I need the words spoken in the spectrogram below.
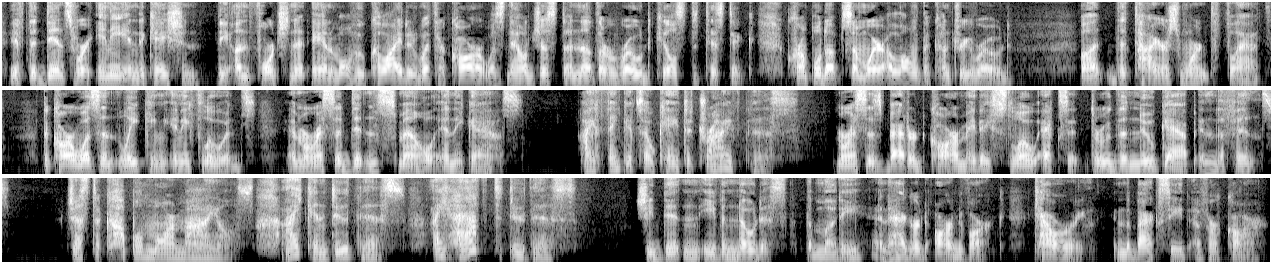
If the dents were any indication, the unfortunate animal who collided with her car was now just another roadkill statistic, crumpled up somewhere along the country road. But the tires weren't flat. The car wasn't leaking any fluids, and Marissa didn't smell any gas. I think it's okay to drive this. Marissa's battered car made a slow exit through the new gap in the fence. Just a couple more miles. I can do this. I have to do this. She didn't even notice the muddy and haggard aardvark cowering in the back seat of her car.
